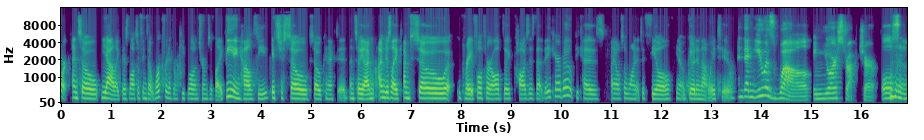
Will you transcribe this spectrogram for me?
support. And so, yeah, like there's lots of things that work for different people in terms of like being healthy. It's just so so connected. And so yeah, I'm I'm just like I'm so grateful for all the causes that they care about because I also want it to feel, you know, good in that way too. And then you as well in your structure also mm-hmm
